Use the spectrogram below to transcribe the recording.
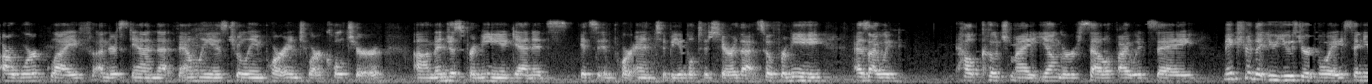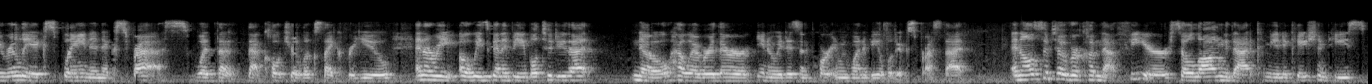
our work life understand that family is truly important to our culture. Um, and just for me, again, it's it's important to be able to share that. So for me, as I would help coach my younger self, I would say, make sure that you use your voice and you really explain and express what the, that culture looks like for you. And are we always going to be able to do that? No. However, there, you know, it is important. We want to be able to express that. And also to overcome that fear. So along that communication piece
